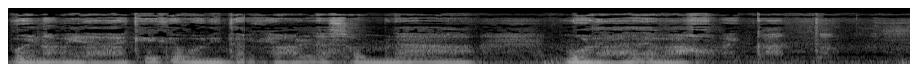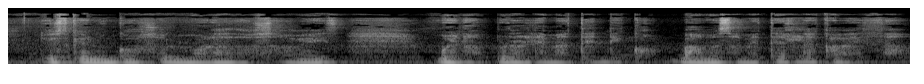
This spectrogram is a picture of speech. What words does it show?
Bueno, mirad aquí qué bonita que va la sombra morada de abajo, me encanta. Yo es que nunca uso el morado, ¿sabéis? Bueno, problema técnico. Vamos a meter la cabeza.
